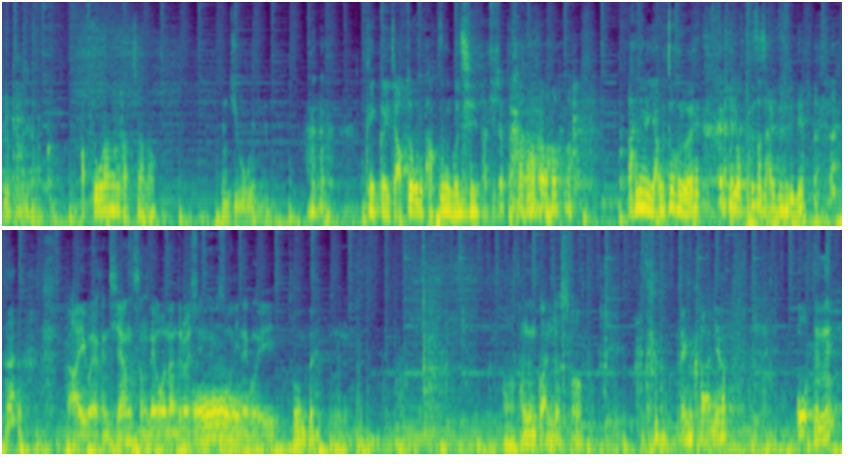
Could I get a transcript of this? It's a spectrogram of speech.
이렇게 하면 되잖아 앞쪽으로 하는 게 낫지 않아? 쟤는 뒤보고 있는데? 그니까 이제 앞쪽으로 바꾸는 거지 다 뒤졌다 아니면 양쪽으로 해? 옆에서 잘 들리게 아 이거 약간 지향성 내가 원하는 대로 할 수 있는 오. 소리네 거의 좋은데? 음. 아 방금 거 안 좋았어 된 거 아니야? 오 됐네?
